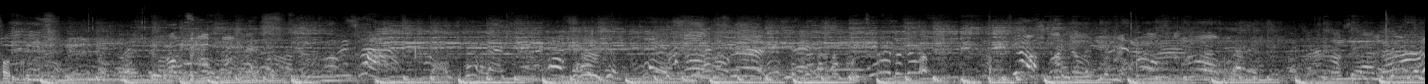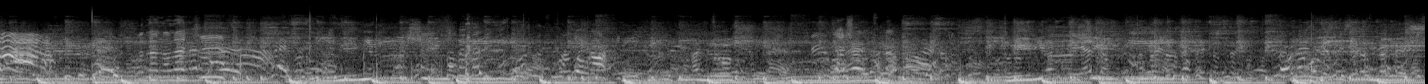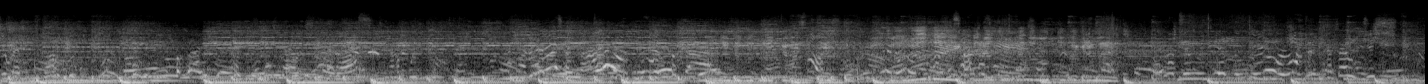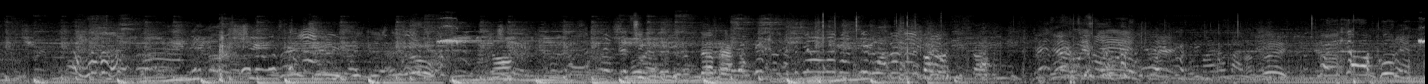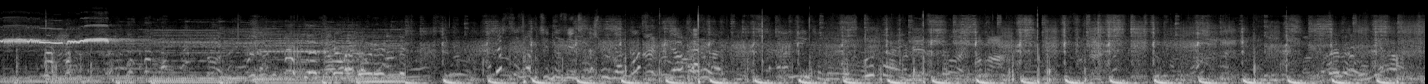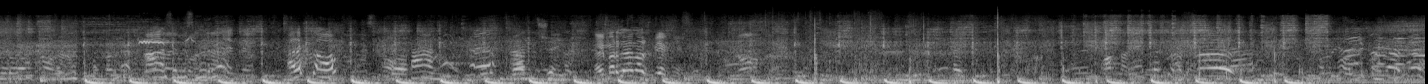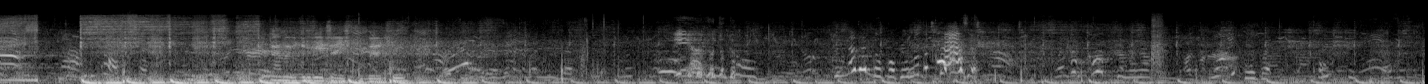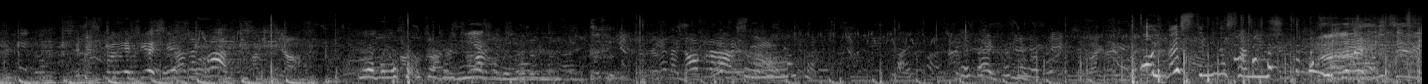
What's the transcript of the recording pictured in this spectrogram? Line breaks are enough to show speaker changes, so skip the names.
O kurczę. Вона налетить! Я ж Pojechałam górę. A też chcę zrobić jedno zdjęcie, dasz mi wiolkę? Wiolka rulanki. A, zamiast Marleny. Ale kto? Pan. Andrzej.
Ej, Marlena już.
Czekamy w drugiej części meczu.
Ty nadal to kopią, no to każę. No to kopię, no ja. No i chyba. Nie, bo ja się uciekam. Nie, to bym Oj, weź z tymi nosami już.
